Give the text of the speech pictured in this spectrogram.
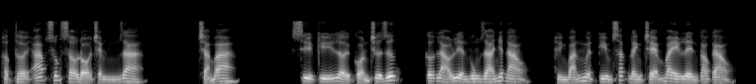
hợp thời áp xúc sau đó chém đúng ra. Chạm ba. Xì ký lời còn chưa dứt, cỡ lão liền vung ra nhất đao, hình bán nguyệt kim sắc đánh chém bay lên cao cao.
